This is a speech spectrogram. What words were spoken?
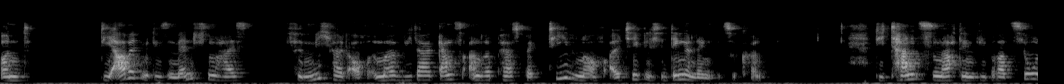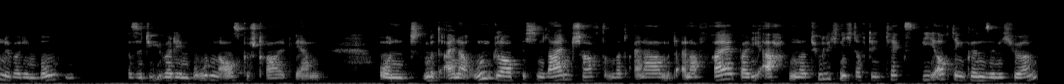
Und die Arbeit mit diesen Menschen heißt für mich halt auch immer wieder ganz andere Perspektiven auf alltägliche Dinge lenken zu können. Die tanzen nach den Vibrationen über dem Boden, also die über den Boden ausgestrahlt werden. Und mit einer unglaublichen Leidenschaft und mit einer, mit einer Freiheit, weil die achten natürlich nicht auf den Text, wie auch den können sie nicht hören,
